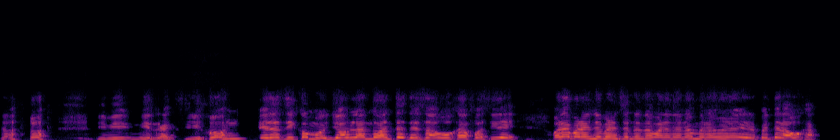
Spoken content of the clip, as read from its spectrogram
y mi, mi reacción es así como yo hablando antes de esa hoja fue así de, hola, para no, para no, no, para no, no, para no", y de repente la hoja.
